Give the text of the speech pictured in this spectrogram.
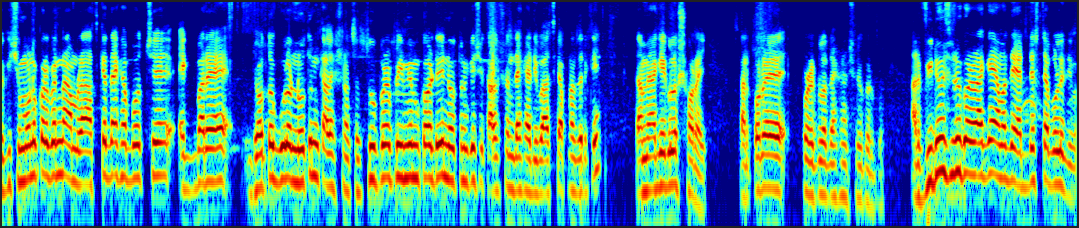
তো কিছু মনে করবেন না, আমরা আজকে দেখাবো হচ্ছে একবারে যতগুলো নতুন কালেকশন আছে সুপার প্রিমিয়াম কোয়ালিটির নতুন কিছু কালেকশন দেখা দিব আজকে আপনাদেরকে। তো আমি আগে এগুলো সরাই, তারপরে পরেগুলো দেখানো শুরু করব। আর ভিডিও শুরু করার আগে আমাদের অ্যাড্রেসটা বলে দিব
